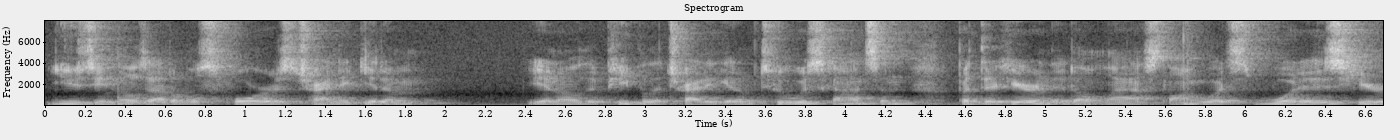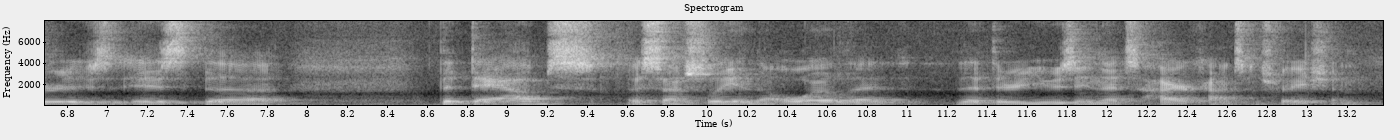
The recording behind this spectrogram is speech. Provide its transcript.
using those edibles for is trying to get them you know the people that try to get them to Wisconsin, but they're here and they don't last long. What's what is here is is the the dabs essentially in the oil that that they're using that's higher concentration.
